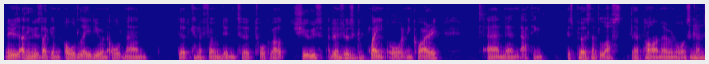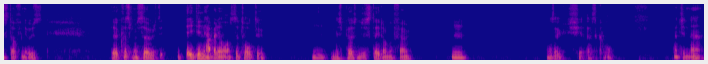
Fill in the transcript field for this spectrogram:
And it was, I think it was like an old lady or an old man that kind of phoned in to talk about shoes. I don't know if it was a Mhm. complaint or an inquiry. And then I think this person had lost their partner and all this kind of Mm. stuff. And it was the customer service, they didn't have anyone else to talk to. Mm. And this person just stayed on the phone. Mm. I was like, shit, that's cool. Imagine that.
